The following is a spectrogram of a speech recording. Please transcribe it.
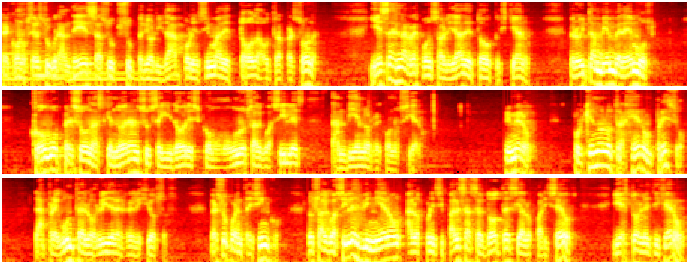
reconocer su grandeza, su superioridad por encima de toda otra persona. Y esa es la responsabilidad de todo cristiano. Pero hoy también veremos cómo personas que no eran sus seguidores como unos alguaciles también lo reconocieron. Primero, ¿por qué no lo trajeron preso? La pregunta de los líderes religiosos. Verso 45. Los alguaciles vinieron a los principales sacerdotes y a los fariseos, y estos les dijeron,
